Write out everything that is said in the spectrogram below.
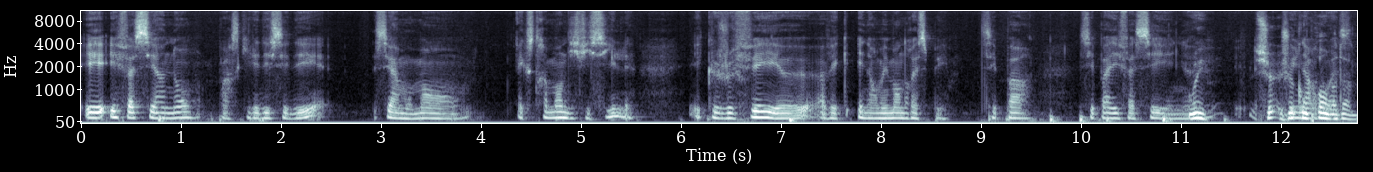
Et effacer un nom parce qu'il est décédé, c'est un moment extrêmement difficile et que je fais euh, avec énormément de respect. C'est pas c'est pas effacer une. Oui, je, comprends, madame.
